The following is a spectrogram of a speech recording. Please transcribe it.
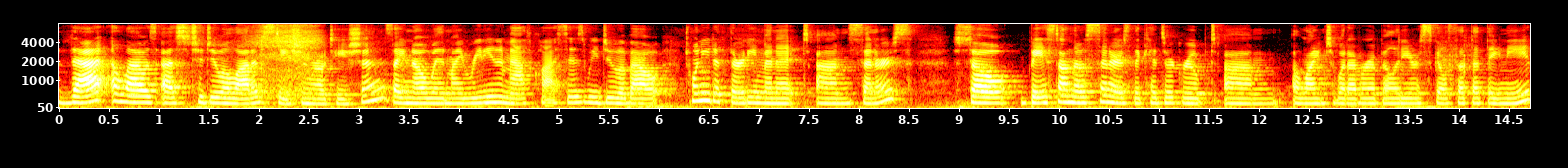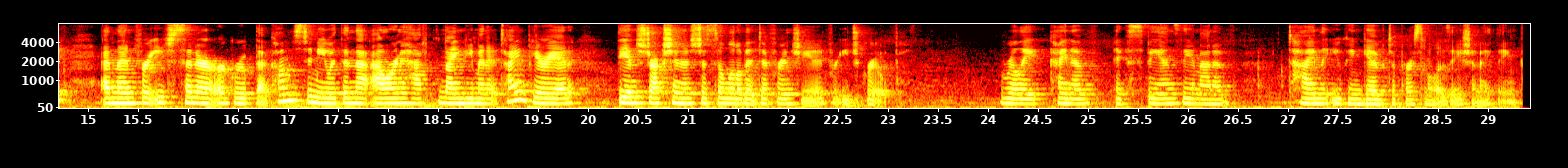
That allows us to do a lot of station rotations. I know in my reading and math classes, we do about 20 to 30 minute um, centers. So, based on those centers, the kids are grouped um, aligned to whatever ability or skill set that they need. And then for each center or group that comes to me within that hour and a half, 90 minute time period, the instruction is just a little bit differentiated for each group. Really kind of expands the amount of time that you can give to personalization, I think.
